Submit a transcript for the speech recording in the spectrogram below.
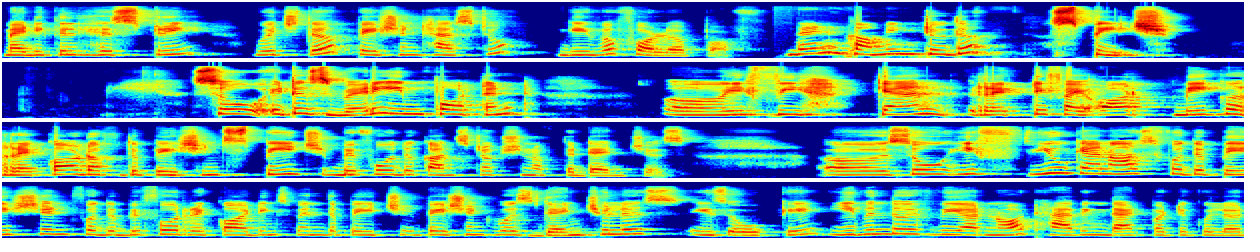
medical history which the patient has to give a follow-up of. Then coming to the speech. So it is very important uh, if we can rectify or make a record of the patient's speech before the construction of the dentures. Uh, so if you can ask for the patient for the before recordings when the patient, patient was dentulous is okay. Even though if we are not having that particular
